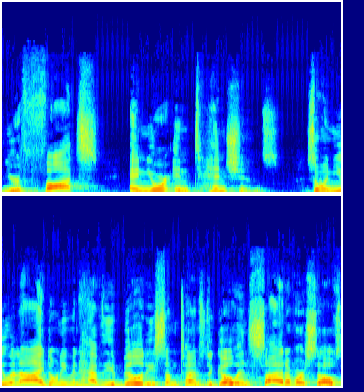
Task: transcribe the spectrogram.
your thoughts and your intentions. So when you and I don't even have the ability sometimes to go inside of ourselves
